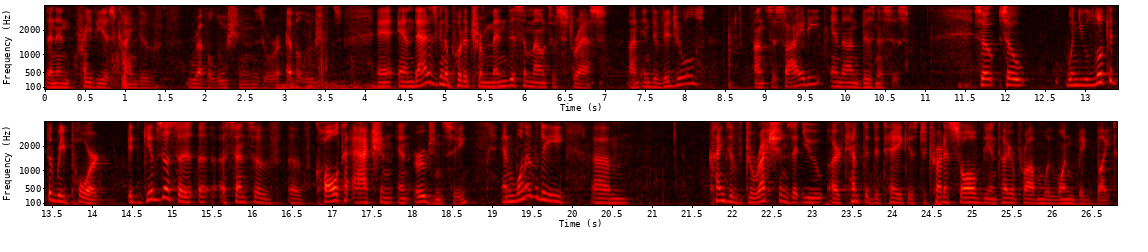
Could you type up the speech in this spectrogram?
than in previous kind of revolutions or evolutions. A and that is going to put a tremendous amount of stress on individuals, on society, and on businesses. So, so when you look at the report, it gives us a, a, a sense of, of, call to action and urgency. And one of the um, kinds of directions that you are tempted to take is to try to solve the entire problem with one big bite.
